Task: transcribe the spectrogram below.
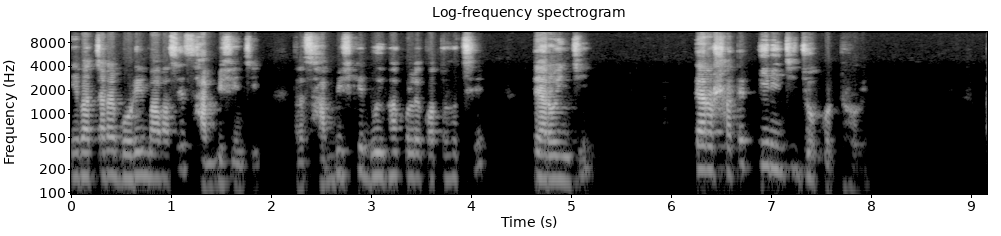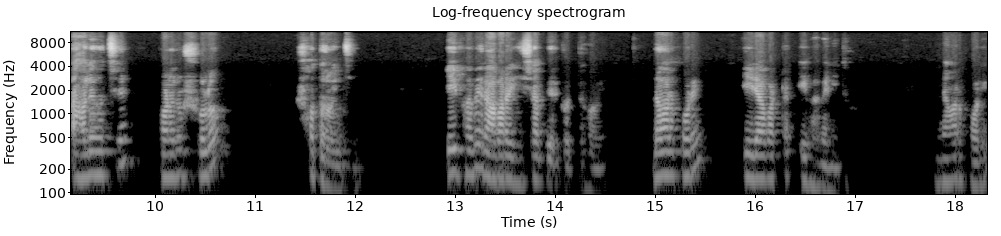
এই বাচ্চাটার বডির মাপ আছে ছাব্বিশ ইঞ্চি। তাহলে ছাব্বিশকে দুই ভাগ করলে কত হচ্ছে? তেরো ইঞ্চি। তেরোর সাথে তিন ইঞ্চি যোগ করতে হবে। তাহলে হচ্ছে পনেরো, ষোলো, সতেরো ইঞ্চি। এইভাবে রাবারের হিসাব বের করতে হবে। দেওয়ার পরে এই রাবারটা এইভাবে নিতে হবে। নেওয়ার পরে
